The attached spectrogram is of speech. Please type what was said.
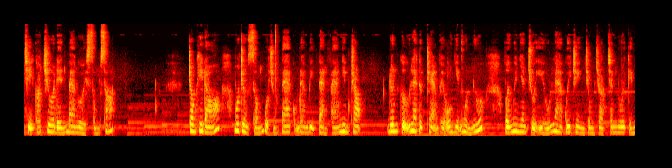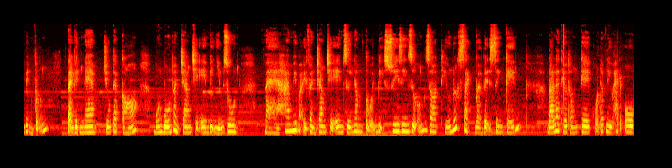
chỉ có chưa đến 3 người sống sót. Trong khi đó, môi trường sống của chúng ta cũng đang bị tàn phá nghiêm trọng. Đơn cử là thực trạng về ô nhiễm nguồn nước, với nguyên nhân chủ yếu là quy trình trồng trọt chăn nuôi kém bền vững. Tại Việt Nam, chúng ta có 44% trẻ em bị nhiễm run và 27% trẻ em dưới 5 tuổi bị suy dinh dưỡng do thiếu nước sạch và vệ sinh kém. Đó là theo thống kê của WHO.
